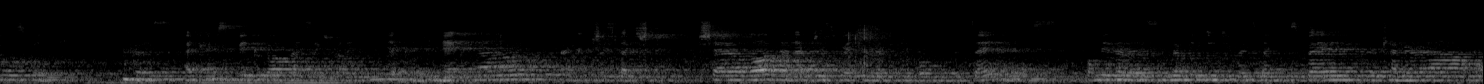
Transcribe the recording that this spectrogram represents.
don't speak. Because I can speak about my sexuality, I could be naked now, I could just like sh- share a lot, and I'm just waiting for people do the same. And it's, for me, there is nothing to do with like the space, the camera, or the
